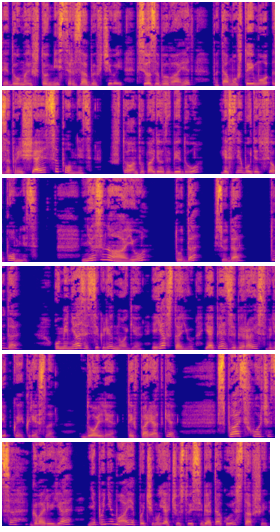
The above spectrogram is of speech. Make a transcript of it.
Ты думаешь, что мистер Забывчивый все забывает, потому что ему запрещается помнить, что он попадет в беду, если будет все помнить? Не знаю. Туда, сюда, туда. У меня затекли ноги, и я встаю и опять забираюсь в липкое кресло. «Долли, ты в порядке?» «Спать хочется», — говорю я, не понимая, почему я чувствую себя такой уставшей,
